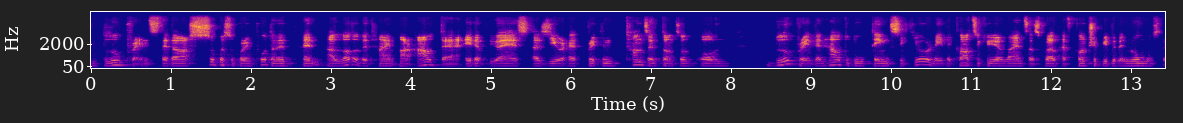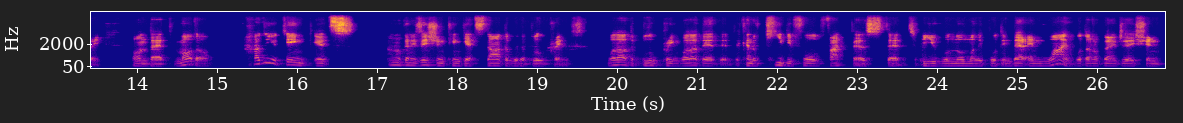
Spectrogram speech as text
blueprints that are super, super important. And, and, a lot of the time are out there. AWS, Azure have written tons and tons on, on blueprint and how to do things securely. The Cloud Security Alliance as well have contributed enormously on that model. How do you think it's an organization can get started with a blueprint? What are the blueprint? What are the, the, the kind of key default factors that you will normally put in there? And why would an organization,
